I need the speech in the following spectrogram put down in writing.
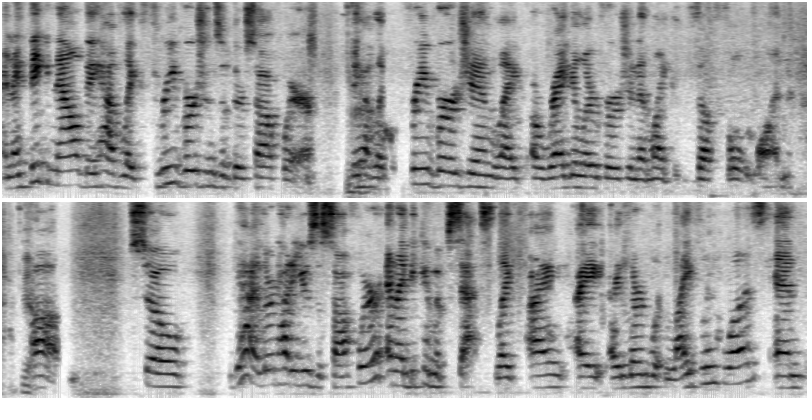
and I think now they have like three versions of their software. They have like a free version, like a regular version, and like the full one. Yeah. Um, so yeah, I learned how to use the software and I became obsessed. Like I I, I learned what LiveLink was and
